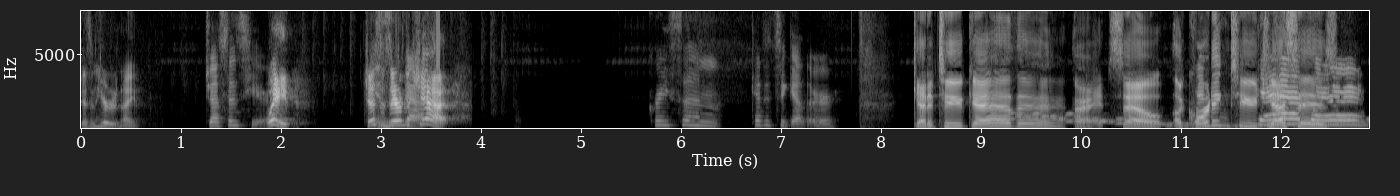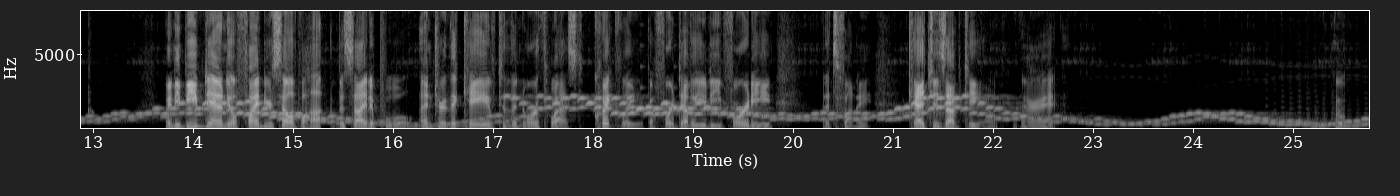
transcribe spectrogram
isn't here tonight. Jess is here. Wait, Jess In is the there in the chat. chat. Grayson, get it together. Get it together. All right. So, according to Jess's, when you beam down, you'll find yourself beside a pool. Enter the cave to the northwest quickly before WD 40, that's funny, catches up to you. All right. Oh.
